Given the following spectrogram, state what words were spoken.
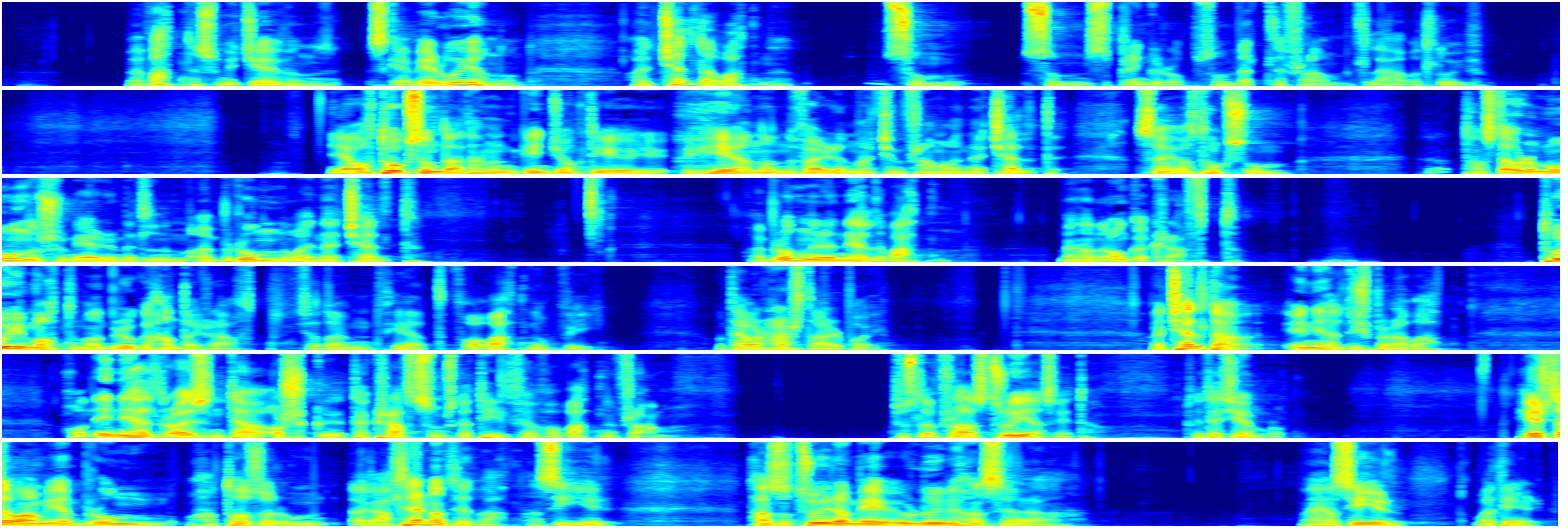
Men vattnet som er djevel skal være ui honom. Han kjelda vattnet som, som springer opp, som vettler fram til av et liv. Jeg har tog som det at han gynjong til hien og før han kom fram av en kjelte. Så jeg har tog som den store måneder som er i middelen, en brunn og en kjelte. Han brunner inn i hele vatten, men han har unga kraft. Tog måtte man bruka handakraft, så de för att få vatten upp vi. Og det var härst arbeid. Han kälta innehöll inte bara vatten. Hon innehöll røysen til orske, til kraft som ska til for å få vattnet fram. Så slår fra strujas vidt, det. Så det kommer opp. Her står han vid en brunn og han tar seg om alternativt vatten. Han sier, han som tror det med ur liv hans är Nej, han säger, vad det er,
